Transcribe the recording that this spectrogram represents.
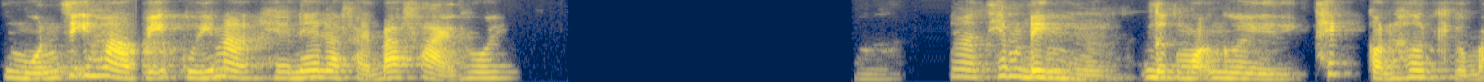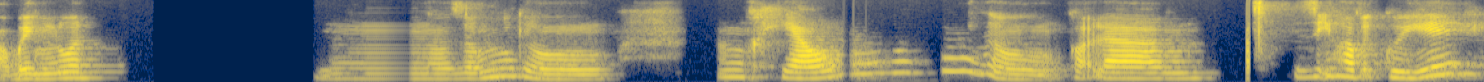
muốn dĩ hòa vĩ quý mà thế nên là phải ba phải thôi ừ. nhưng mà thiên bình được mọi người thích còn hơn kiểu bảo bình luôn nó giống như kiểu khéo, kiểu, gọi là, dị hòa vị quý ấy.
